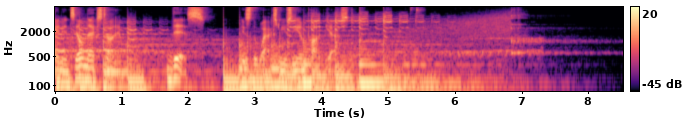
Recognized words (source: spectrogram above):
And until next time, this is the Wax Museum Podcast.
